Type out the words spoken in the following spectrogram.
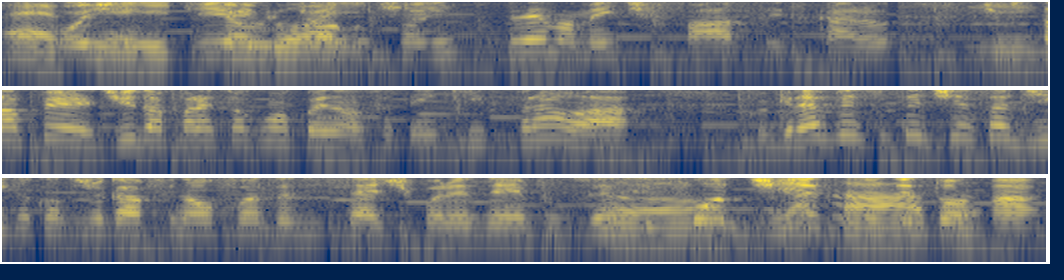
É, Hoje sim, em gente dia os jogos são extremamente fáceis, cara. Tipo, Sim. você tá perdido, aparece alguma coisa. Não, você tem que ir pra lá. Eu queria ver se você tinha essa dica quando você jogava Final Fantasy VII, por exemplo. Você se Não, fodia tinha se não detonar.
